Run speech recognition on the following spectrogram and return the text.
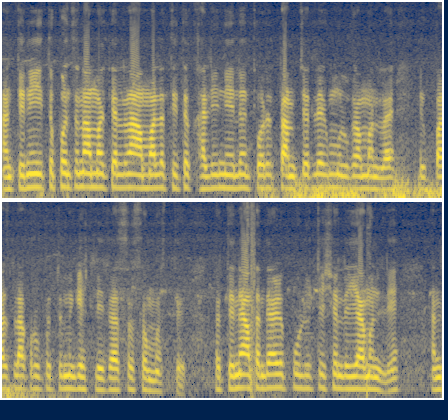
आणि त्यांनी इथं पंचनामा केला ना आम्हाला तिथं खाली नेलं आणि परत आमच्यातला एक मुलगा म्हणला एक पाच लाख रुपये तुम्ही घेतले असं समजते तर त्याने संध्याकाळी पोलीस स्टेशनला या म्हणले. आणि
